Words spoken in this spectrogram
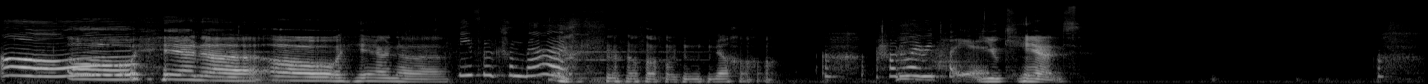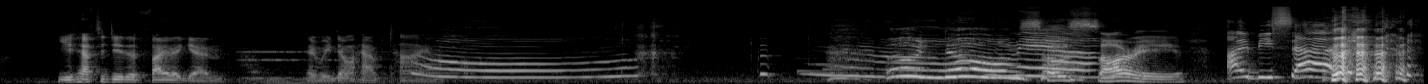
Oh. Oh, Hannah. Oh, Hannah. Mipha, come back. oh, no. How do I replay it? You can't. You'd have to do the fight again. And we don't have time. Oh. Oh no, I'm man. so sorry. I'd be sad.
